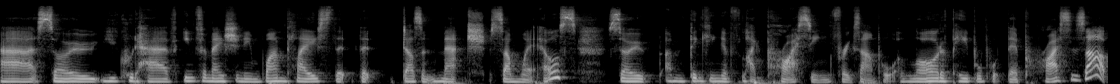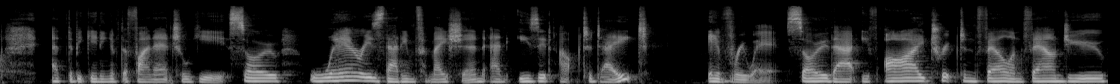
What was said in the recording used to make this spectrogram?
Uh, so you could have information in one place that, that doesn't match somewhere else. So I'm thinking of like pricing, for example. A lot of people put their prices up at the beginning of the financial year. So where is that information and is it up to date everywhere? So that if I tripped and fell and found you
